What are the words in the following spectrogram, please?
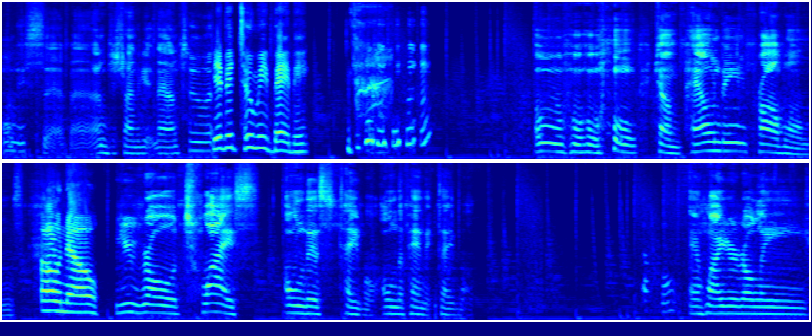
twenty-seven. I'm just trying to get down to it. Give it to me, baby. Oh, compounding problems. Oh no. You roll twice on this table, on the panic table. Okay. And while you're rolling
